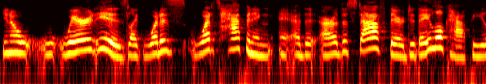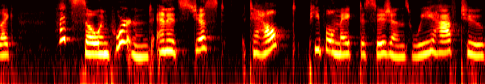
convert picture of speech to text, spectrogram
you know, where it is. Like, what is what's happening? Are the, are the staff there? Do they look happy? Like, that's so important. And it's just to help people make decisions, we have to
